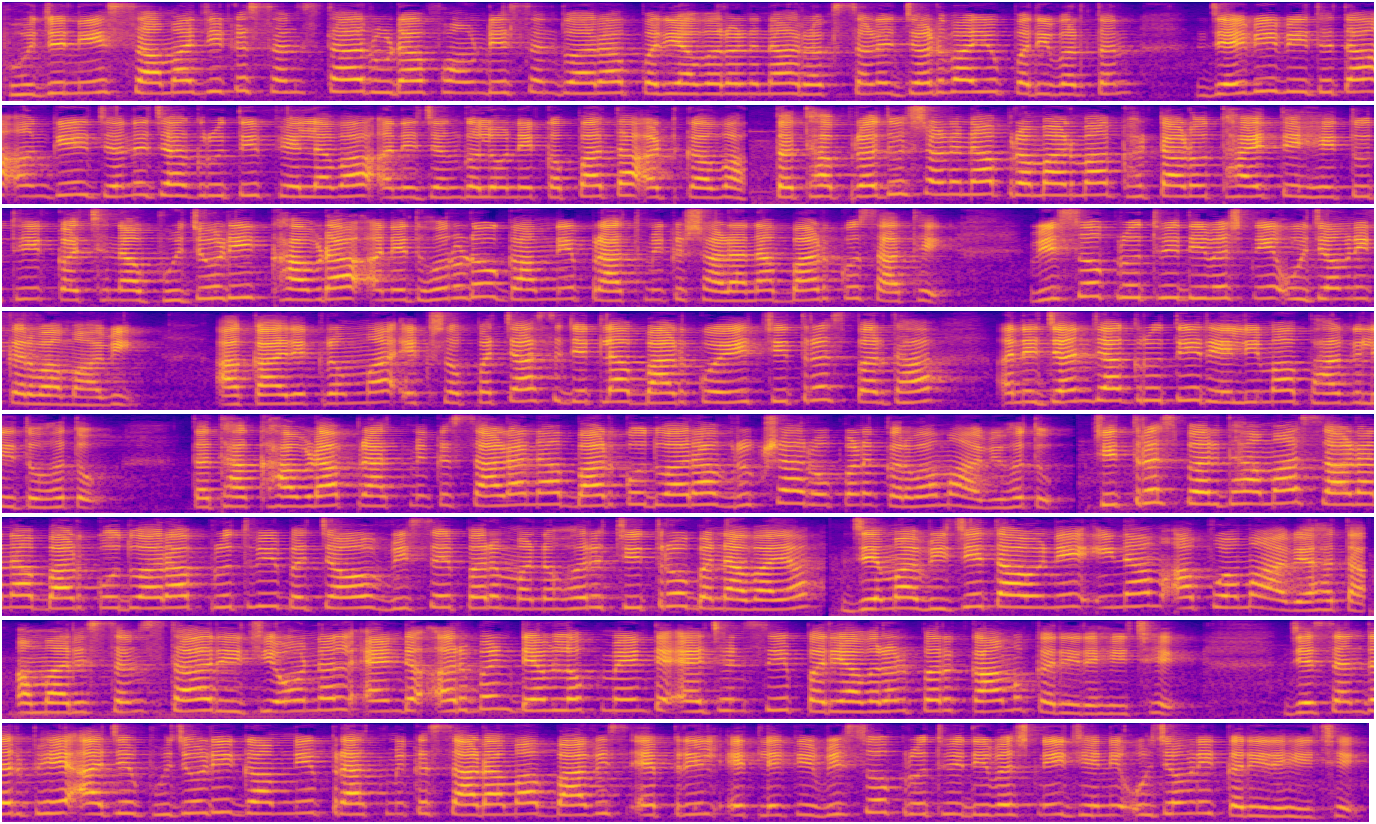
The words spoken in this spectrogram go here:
ભુજની સામાજિક સંસ્થા રૂડા ફાઉન્ડેશન દ્વારા પર્યાવરણના રક્ષણ, જળવાયુ પરિવર્તન, જૈવી વિવિધતા અંગે જનજાગૃતિ ફેલાવવા અને જંગલોને કપાતા અટકાવવા તથા પ્રદૂષણના પ્રમાણમાં ઘટાડો થાય તે હેતુથી કચ્છના ભુજોડી, ખાવડા અને ધોરડો ગામની પ્રાથમિક શાળાના બાળકો સાથે વિશ્વ પૃથ્વી દિવસની ઉજવણી કરવામાં આવી. આ કાર્યક્રમમાં એકસો પચાસ જેટલા બાળકોએ ચિત્ર સ્પર્ધા અને જનજાગૃતિ રેલીમાં ભાગ લીધો હતો. તથા ખાવડા પ્રાથમિક શાળાના બાળકો દ્વારા વૃક્ષારોપણ કરવામાં આવ્યું હતું. ચિત્ર સ્પર્ધામાં શાળાના બાળકો દ્વારા પૃથ્વી બચાવો વિષય પર મનોહર ચિત્રો બનાવાયા, જેમાં વિજેતાઓને ઇનામ આપવામાં આવ્યા હતા. અમારી સંસ્થા regional and urban development agency પર્યાવરણ પર કામ કરી રહી છે. જે સંદર્ભે આજે ભુજોડી ગામની પ્રાથમિક શાળામાં બાવીસ એપ્રિલ એટલે કે વિશ્વ પૃથ્વી દિવસની જેની ઉજવણી કરી રહી છે.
